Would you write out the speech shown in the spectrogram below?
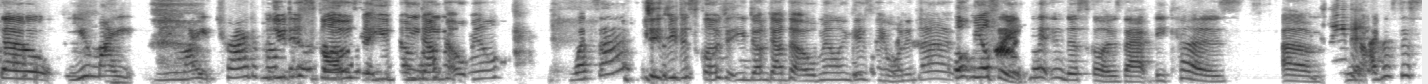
so you might you might try to Did you it disclose that you dumped out the oatmeal? What's that? Did you disclose that you dumped out the oatmeal in case they wanted that? Oatmeal free. I didn't disclose that because um you know, I just, just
